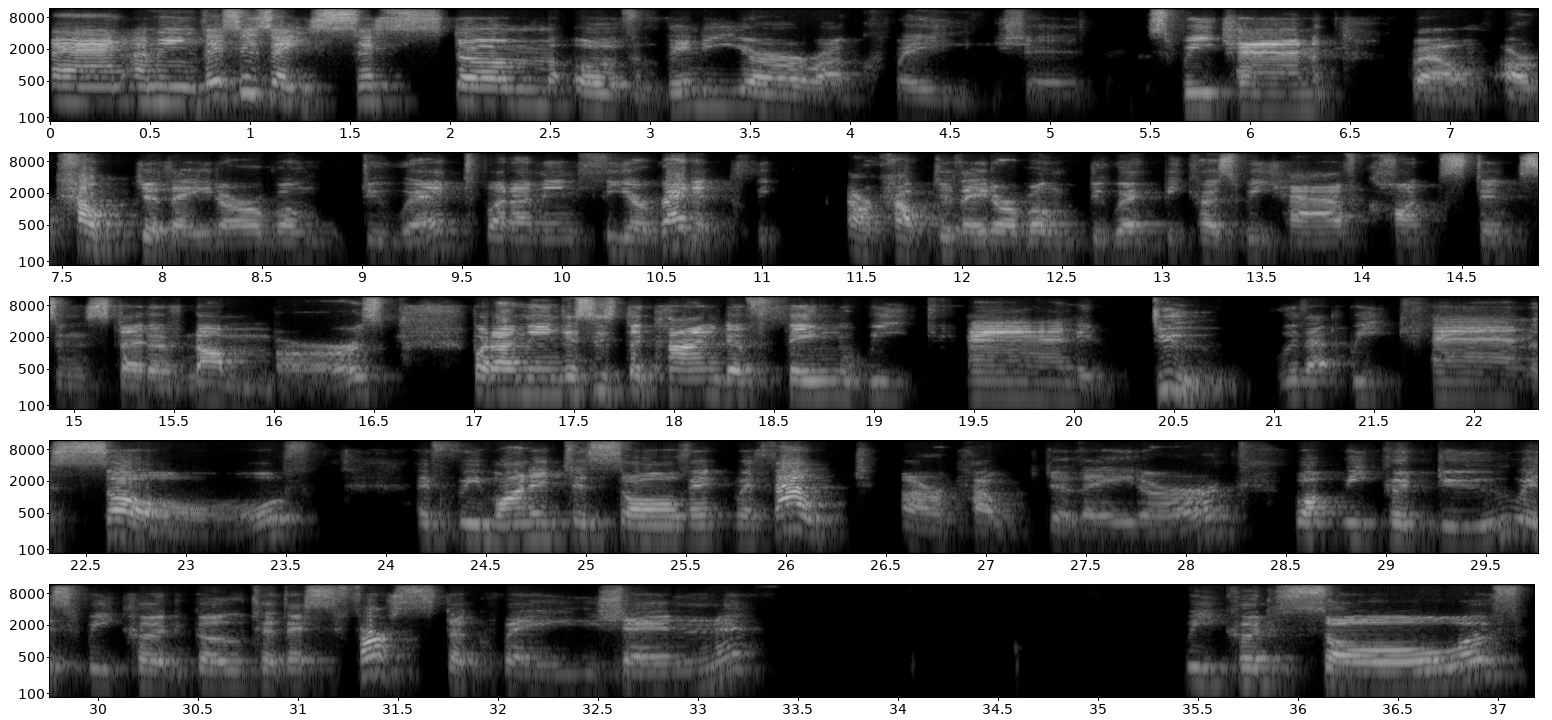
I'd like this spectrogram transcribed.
And I mean, this is a system of linear equations. We can, well, our calculator won't do it, but I mean, theoretically, our calculator won't do it because we have constants instead of numbers. But I mean, this is the kind of thing we can do that we can solve. If we wanted to solve it without our calculator, what we could do is we could go to this first equation. We could solve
